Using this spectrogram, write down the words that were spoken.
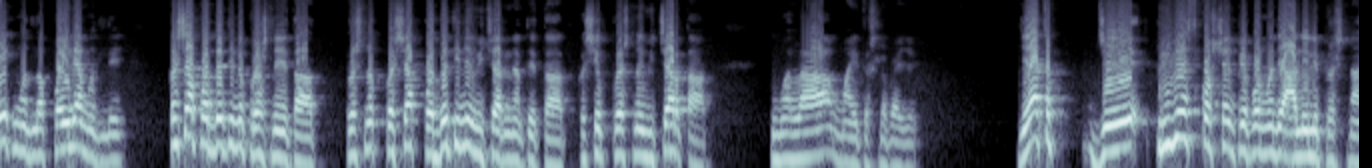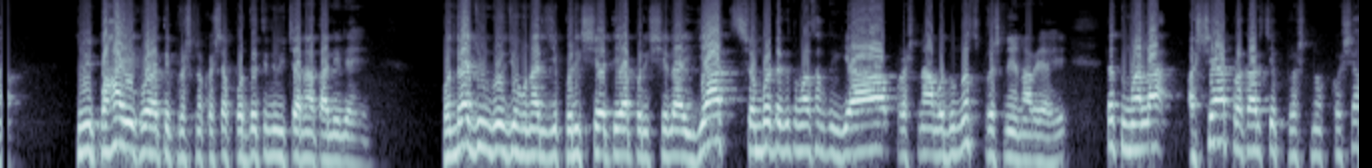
एक मधला पहिल्या मधले कशा पद्धतीने प्रश्न येतात? प्रश्न कशा पद्धतीने विचारण्यात येतात? कसे प्रश्न विचारतात? तुम्हाला माहीत असलं पाहिजे. याच जे प्रिव्हियस क्वेश्चन पेपरमध्ये आलेले प्रश्न तुम्ही पहा एक वेळा ते प्रश्न कशा पद्धतीने विचारण्यात आलेले आहे. पंधरा जून रोजी होणारी जी परीक्षा आहे त्या परीक्षेला याच शंभर टक्के तुम्हाला सांगतो या प्रश्नामधूनच प्रश्न येणारे आहे. तर तुम्हाला अशा प्रकारचे प्रश्न कशा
